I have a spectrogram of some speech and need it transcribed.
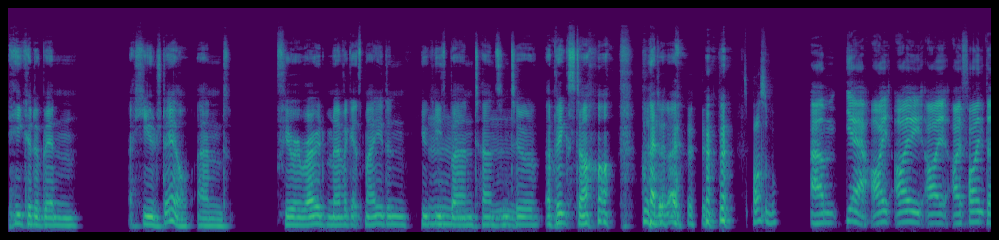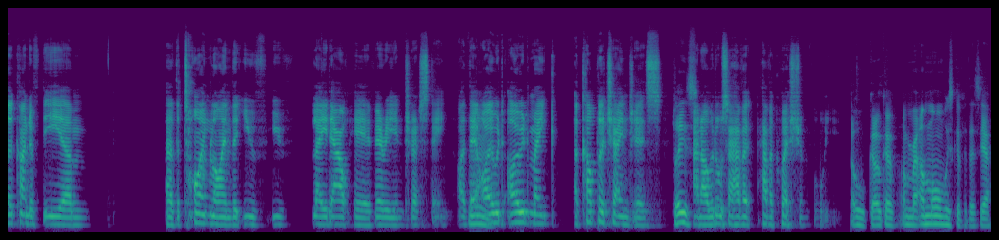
he could have been a huge deal, and Fury Road never gets made, and Hugh Mm, Keays-Byrne turns mm. into a, a big star. I don't know. it's possible. Um, yeah, I, I, I, I find the kind of the um, uh, the timeline that you've you've laid out here very interesting. I think Mm. I would I would make a couple of changes, Please. and I would also have a have a question for you. Oh, go go. I'm I'm always good for this. Yeah.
